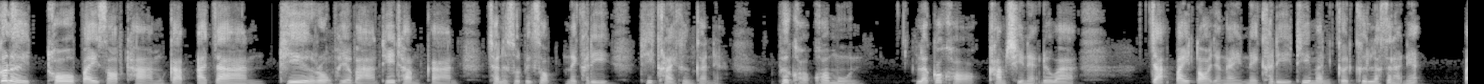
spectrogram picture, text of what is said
ก็เลยโทรไปสอบถามกับอาจารย์ที่โรงพยาบาลที่ทำการชันสูตรพลิกศพในคดีที่คล้ายคลึงกันเนี่ย เพื่อขอข้อมูล แล้วก็ขอคำชี้แนะด้วยว่า จะไปต่อยังไงในคดีที่มันเกิดขึ้นลักษณะเนี้ยไป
